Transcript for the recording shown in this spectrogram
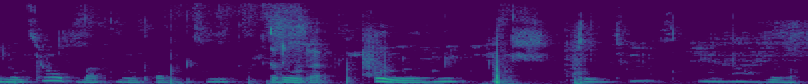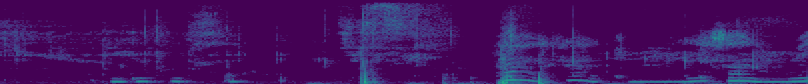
มมันชอบบักของผมที่กระโดดอะเออเกมที่น่าเลยมันจะพูดฮ่าฮ่าไม่ซ่อนไม่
